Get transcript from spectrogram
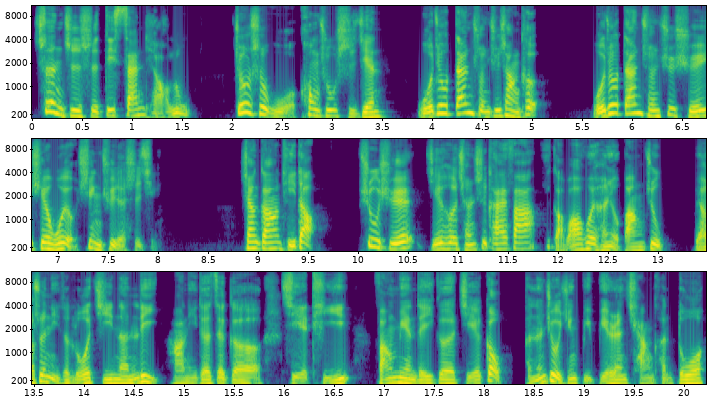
甚至是第三条路，就是我空出时间，我就单纯去上课，我就单纯去学一些我有兴趣的事情。像刚刚提到数学结合城市开发，你搞不好会很有帮助。比方说你的逻辑能力啊，你的这个解题方面的一个结构，可能就已经比别人强很多。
